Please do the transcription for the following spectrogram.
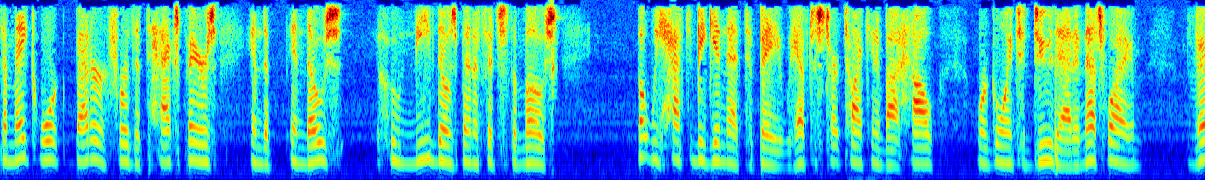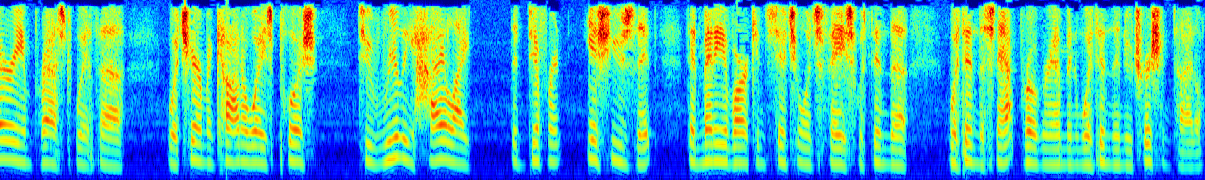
to make work better for the taxpayers and the and those who need those benefits the most but we have to begin that debate. We have to start talking about how we're going to do that, and that's why I'm very impressed with uh, with Chairman Conaway's push to really highlight the different issues that that many of our constituents face within the within the SNAP program and within the nutrition title.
